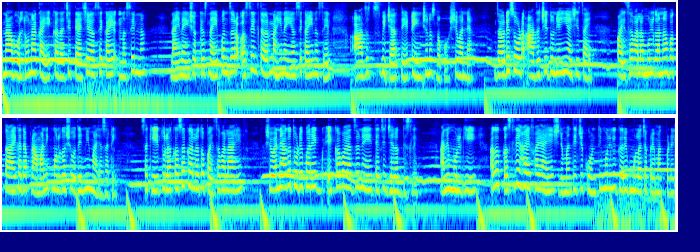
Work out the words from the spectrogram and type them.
ना बोलतो ना काही कदाचित त्याचे असे काही नसेल ना? नाही नाही शक्यच नाही पण जर असेल तर नाही नाही असे काही नसेल आजच विचारते टेन्शनच नको शिवन्या जाऊ रे सोड आजची दुनिया ही अशीच आहे. पैसावाला मुलगा न बघता एखाद्या प्रामाणिक मुलगा शोधेन मी माझ्यासाठी. सखी तुला कसं कळलं तो पैसावाला आहे? शिवाने अगं थोडीफार एक एका बाजूने त्याची झलक दिसली. आणि मुलगी अगं कसली हायफाय आहे? श्रीमंतीची कोणती मुलगी गरीब मुलाच्या प्रेमात पडेल?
